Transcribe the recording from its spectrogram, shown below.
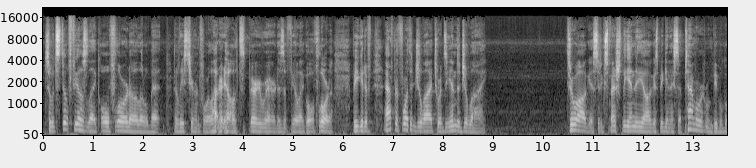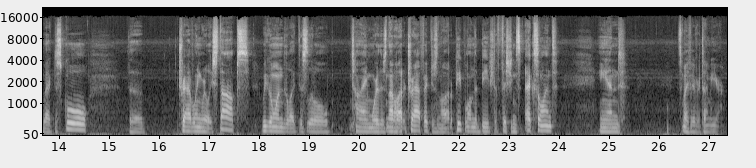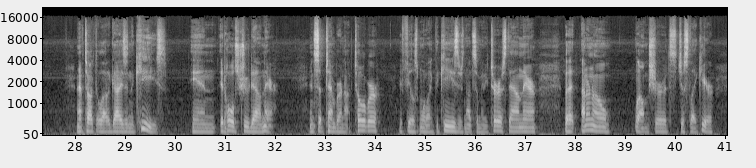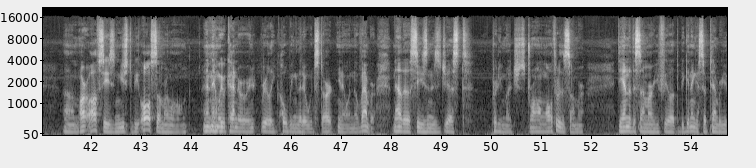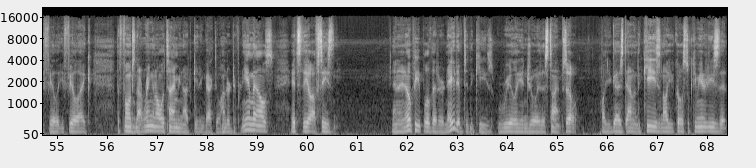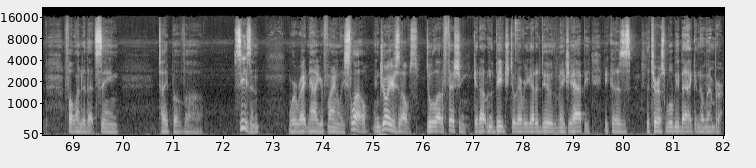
So it still feels like old Florida a little bit. At least here in Fort Lauderdale, it's very rare does it feel like old Florida. But you get a, after the Fourth of July, towards the end of July, through August, and especially the end of the August, beginning of September, when people go back to school, the traveling really stops. We go into like this little time where there's not a lot of traffic, there's not a lot of people on the beach. The fishing's excellent, and it's my favorite time of year. And I've talked to a lot of guys in the Keys, and it holds true down there. In September and October, it feels more like the Keys. There's not so many tourists down there, but I don't know. Well, I'm sure it's just like here. Um, our off season used to be all summer long, and then we were kind of were really hoping that it would start, you know, in November. Now the season is just pretty much strong all through the summer. At the end of the summer, you feel at the beginning of September, you feel it. You feel like the phone's not ringing all the time. You're not getting back to 100 different emails. It's the off season. And I know people that are native to the Keys really enjoy this time. So, all you guys down in the Keys and all you coastal communities that fall under that same type of uh, season, where right now you're finally slow, enjoy yourselves. Do a lot of fishing. Get out on the beach. Do whatever you got to do that makes you happy because the tourists will be back in November.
